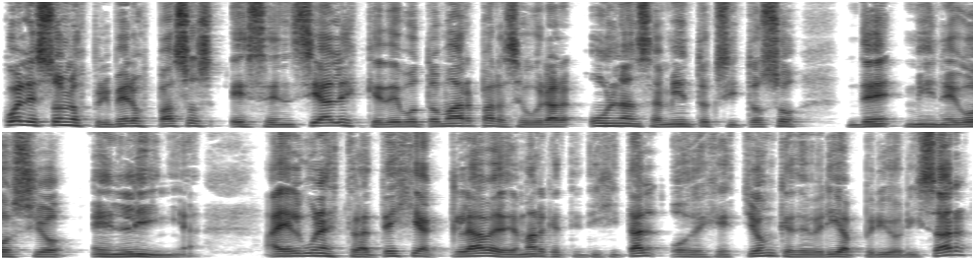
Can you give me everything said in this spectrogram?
¿Cuáles son los primeros pasos esenciales que debo tomar para asegurar un lanzamiento exitoso de mi negocio en línea? ¿Hay alguna estrategia clave de marketing digital o de gestión que debería priorizar?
